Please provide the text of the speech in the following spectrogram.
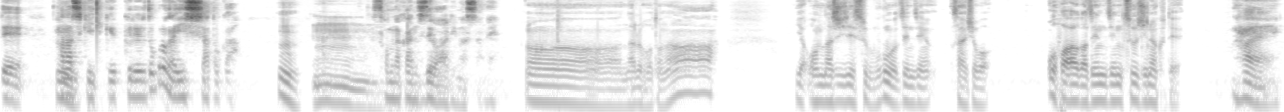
て、うん話聞いてくれるところが1社とか、うん。うん。そんな感じではありましたね。ああ、なるほどな。いや、同じです。僕も全然最初、オファーが全然通じなくて、はい。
